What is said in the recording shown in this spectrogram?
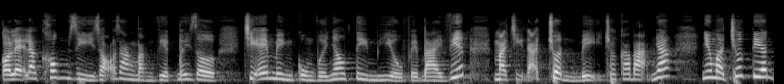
Có lẽ là không gì rõ ràng bằng việc bây giờ chị em mình cùng với nhau tìm hiểu về bài viết mà chị đã chuẩn bị cho các bạn nhé. Nhưng mà trước tiên,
